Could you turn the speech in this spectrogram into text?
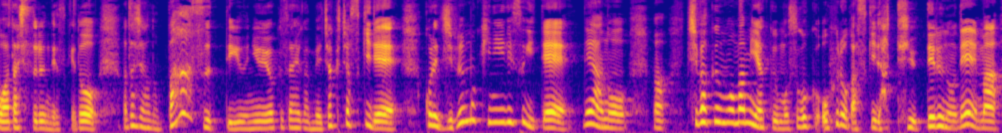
お渡しするんですけど、私あの、バースっていう入浴剤がめちゃくちゃ好きで、これ自分も気に入りすぎて、で、あの、まあ、千葉くんも間宮くんもすごくお風呂が好きだって言ってるので、ま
